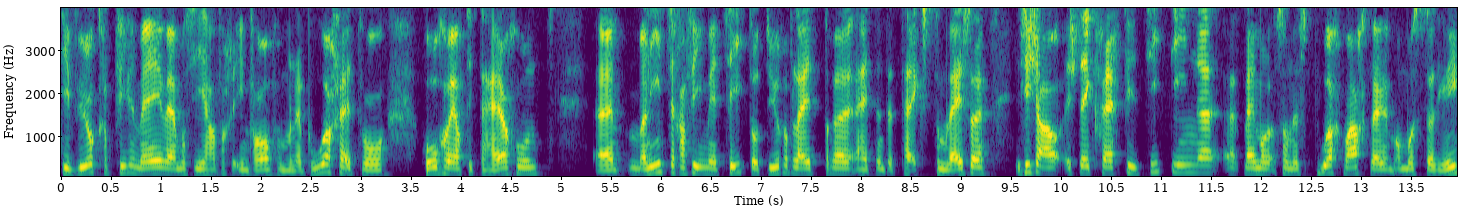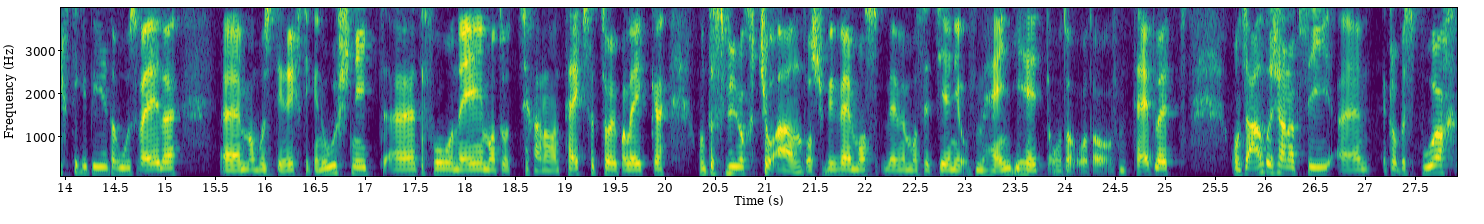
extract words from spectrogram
die wirken viel mehr, wenn man sie einfach in Form von einem Buch hat, wo hochwertig daherkommt. Ähm, man nimmt sich auch viel mehr Zeit, dort durchblättern, hat dann den Text zum Lesen. Es ist auch, es steckt recht viel Zeit drin, äh, wenn man so ein Buch macht, weil man muss da die richtigen Bilder auswählen, äh, man muss die richtigen Ausschnitte äh, davon nehmen, man tut sich auch noch einen Text dazu überlegen und das wirkt schon anders, wie wenn man es wenn man es jetzt irgendwie auf dem Handy hat oder, oder auf dem Tablet. Und das andere war auch noch, gewesen, äh, ich glaube, das Buch,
